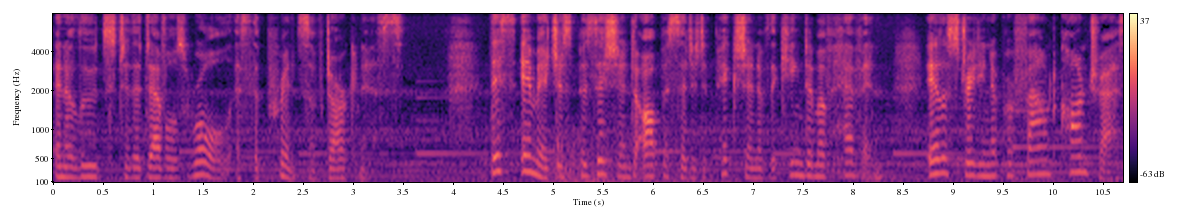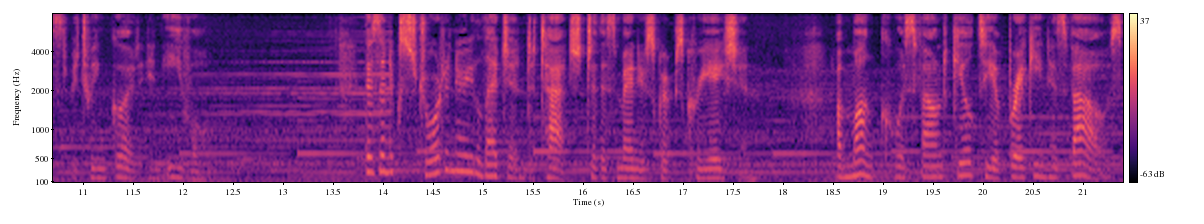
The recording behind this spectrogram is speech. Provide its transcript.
and alludes to the devil's role as the Prince of Darkness. This image is positioned opposite a depiction of the kingdom of heaven, illustrating a profound contrast between good and evil. There's an extraordinary legend attached to this manuscript's creation a monk was found guilty of breaking his vows,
